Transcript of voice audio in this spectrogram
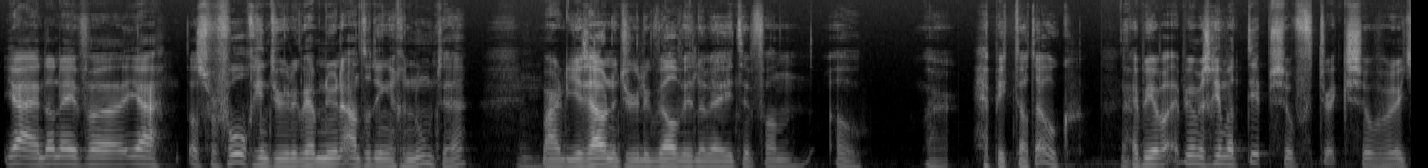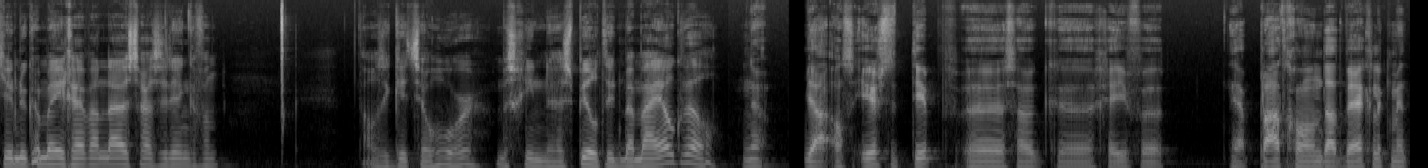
Ja, en dan even, ja, als vervolgje natuurlijk. We hebben nu een aantal dingen genoemd, hè. Mhm. Maar je zou natuurlijk wel willen weten van, oh, maar heb ik dat ook? Heb, je, heb je misschien wat tips of tricks of dat je nu kan meegeven aan luisteraars die denken van, nou, als ik dit zo hoor, misschien speelt dit bij mij ook wel. Ja, ja als eerste tip zou ik geven, ja, praat gewoon daadwerkelijk met,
